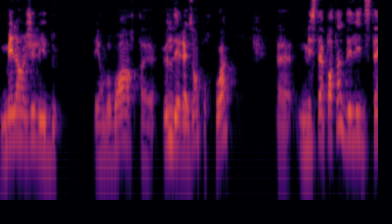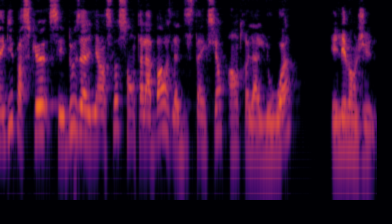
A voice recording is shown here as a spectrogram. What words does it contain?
mélangé les deux. Et on va voir euh, une des raisons pourquoi. Euh, mais c'est important de les distinguer parce que ces deux alliances-là sont à la base de la distinction entre la loi et l'Évangile.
